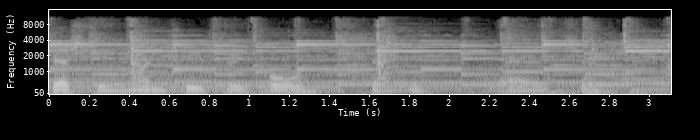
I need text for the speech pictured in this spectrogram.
Testing one, two, three, four. Testing. That's it.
